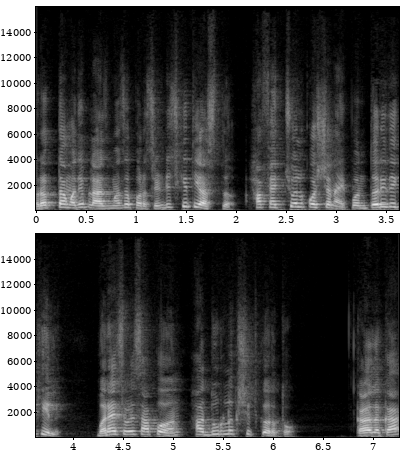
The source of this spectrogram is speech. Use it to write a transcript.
रक्तामध्ये प्लाझ्माचं पर्सेंटेज किती असतं? हा फॅक्च्युअल क्वेश्चन आहे. पण तरी देखील बऱ्याच वेळेस आपण हा दुर्लक्षित करतो. कळालं का?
